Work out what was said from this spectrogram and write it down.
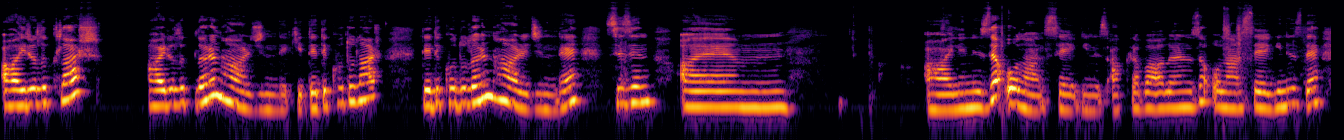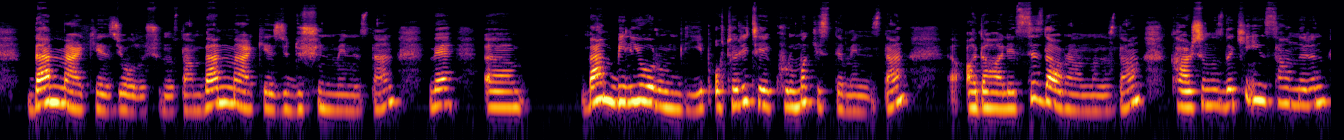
ayrılıklar, ayrılıkların haricindeki dedikodular, dedikoduların haricinde sizin e, ailenize olan sevginiz, akrabalarınıza olan sevginiz de ben merkezci oluşunuzdan, ben merkezci düşünmenizden ve e, ben biliyorum deyip otoriteyi kurmak istemenizden, adaletsiz davranmanızdan, karşınızdaki insanların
